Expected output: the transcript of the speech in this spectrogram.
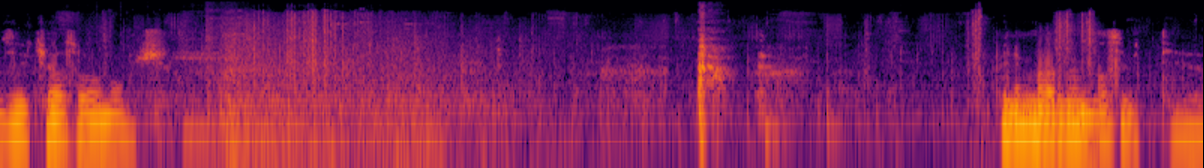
Zekası olmamış. Benim mermim nasıl bitti ya?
